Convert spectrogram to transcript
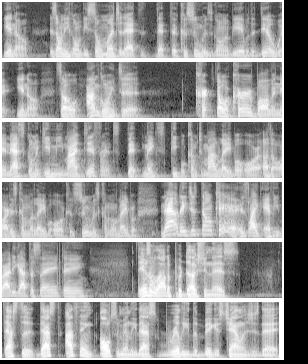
you know there's only going to be so much of that that the consumer is going to be able to deal with. You know, so I'm going to cur- throw a curveball and then that's going to give me my difference that makes people come to my label or other artists come to my label or consumers come to my label. Now they just don't care. It's like everybody got the same thing. There's a know? lot of production that's that's the that's I think ultimately that's really the biggest challenge is that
